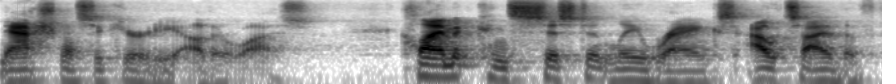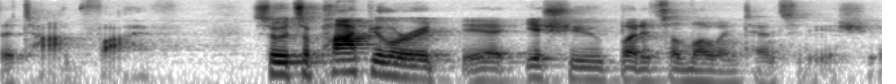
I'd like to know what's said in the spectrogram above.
national security, otherwise. Climate consistently ranks outside of the top five. So it's a popular uh, issue, but it's a low intensity issue.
